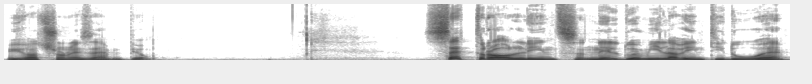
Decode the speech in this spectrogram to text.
Vi faccio un esempio. Seth Rollins nel 2022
